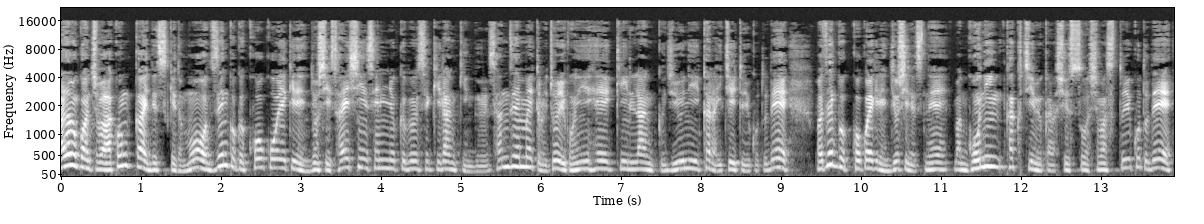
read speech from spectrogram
はい、どうもこんにちは。今回ですけども、全国高校駅伝女子最新戦力分析ランキング3000メートル上位5人平均ランク12位から1位ということで、まあ、全国高校駅伝女子ですね、まあ、5人各チームから出走しますということで、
